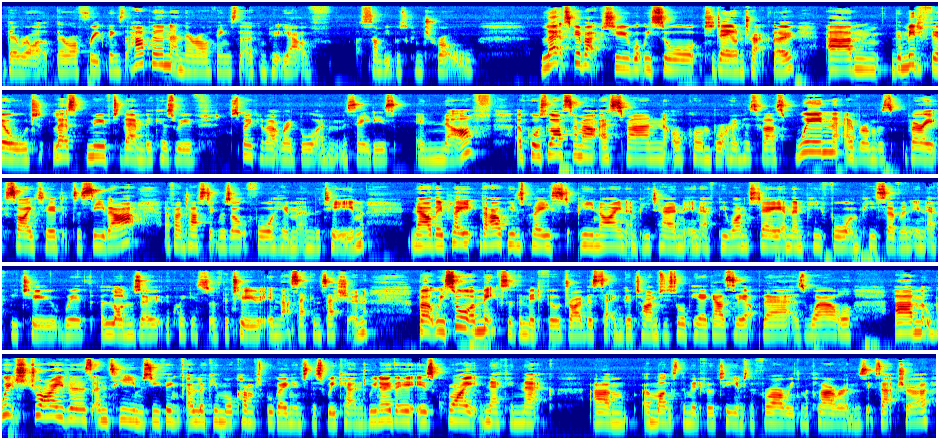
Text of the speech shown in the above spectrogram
there are there are freak things that happen and there are things that are completely out of some people's control. Let's go back to what we saw today on track, though. Um, the midfield, let's move to them because we've spoken about Red Bull and Mercedes enough. Of course, last time out, Esteban Ocon brought home his first win. Everyone was very excited to see that. A fantastic result for him and the team. Now they play the Alpines placed P9 and P10 in FP1 today, and then P4 and P7 in FP2, with Alonso the quickest of the two in that second session. But we saw a mix of the midfield drivers setting good times. We saw Pierre Gasly up there as well. Um, which drivers and teams do you think are looking more comfortable going into this weekend? We know that it is quite neck and neck um, amongst the midfield teams, the Ferraris, McLarens, etc.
